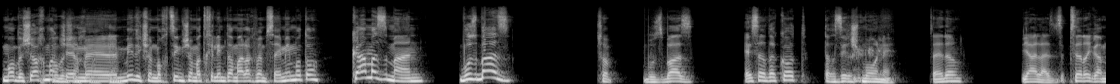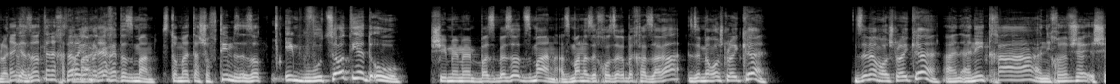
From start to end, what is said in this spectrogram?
כמו בשחמט, שהם אה, כן. בדיוק כשהם לוחצים שמתחילים את המהלך ומסיימים אותו, כמה זמן? בוזבז. עכשיו, בוזבז, עשר דקות, תחזיר שמונה, בסדר? יאללה, זה בסדר גם לקחת, רגע, זה נותן לך את בסדר גם המענה? לקחת את הזמן. זאת אומרת, השופטים זה זאת... אם קבוצות ידעו שאם הן מבזבזות זמן, הזמן הזה חוזר בחזרה, זה מראש לא יקרה. זה מראש לא יקרה. אני, אני איתך, אני חושב ש... ש...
